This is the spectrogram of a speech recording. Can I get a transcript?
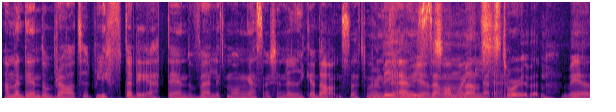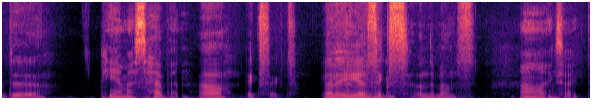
ja, men det är ändå bra att typ lyfta det. Att det är ändå väldigt många som känner likadant. Så att man Men inte vi har ju en sån mens-story väl? Med, eh, PMS heaven. ja exakt. Där det är sex under mens. Ja, Mm. exakt.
